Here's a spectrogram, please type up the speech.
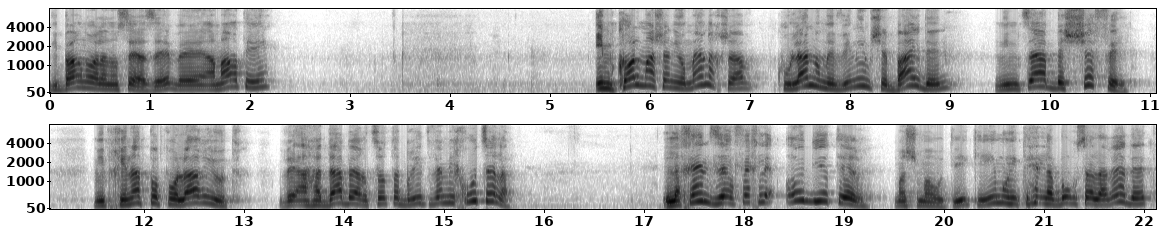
דיברנו על הנושא הזה ואמרתי, עם כל מה שאני אומר עכשיו, כולנו מבינים שביידן נמצא בשפל מבחינת פופולריות ואהדה בארצות הברית ומחוצה לה. לכן זה הופך לעוד יותר משמעותי, כי אם הוא ייתן לבורסה לרדת,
